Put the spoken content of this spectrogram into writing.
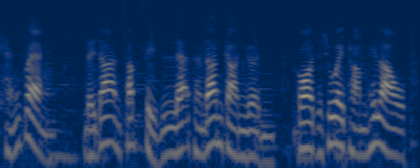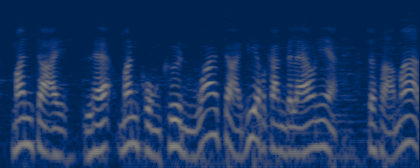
แข็งแกร่งในด้านทรัพย์สินและทางด้านการเงิน ก็จะช่วยทำให้เรามั่นใจและมั่นคงขึ้น ว่าจ่ายเบี้ยประกันไปแล้วเนี่ยจะสามารถ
